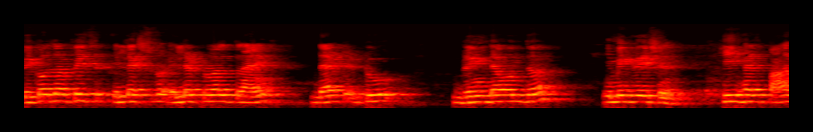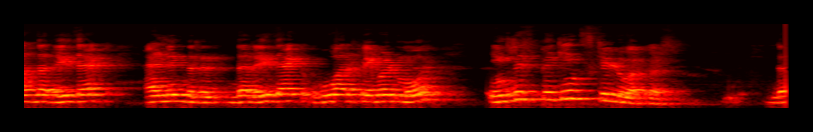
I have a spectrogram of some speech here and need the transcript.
because of his electoral plan that to bring down the immigration he has passed the RAISE Act and in the, the RAISE Act who are favored more? English speaking skilled workers. the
